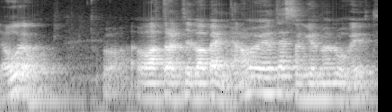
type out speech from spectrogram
Jo, jo. Och attraktiva Bengan har ju ett SM-guld med Blåvitt.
